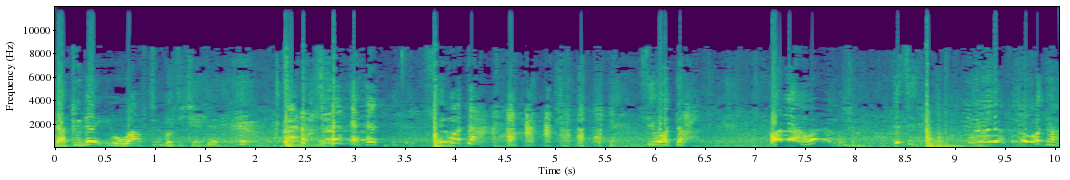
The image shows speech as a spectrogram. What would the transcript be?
that today you will have to go to church. Brother, see water. see water. Water, water. This is, brother, yeah, see water.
